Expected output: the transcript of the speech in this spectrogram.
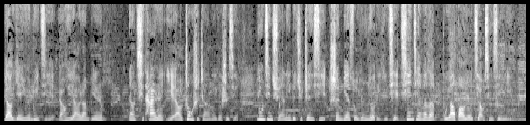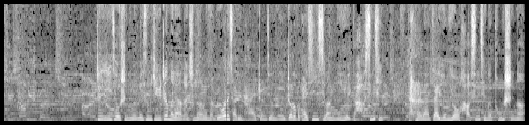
要严于律己，然后也要让别人，让其他人也要重视这样的一个事情，用尽全力的去珍惜身边所拥有的一切，千千万万不要抱有侥幸心理。这里依旧是你们温馨治愈正能量、暖心暖胃暖被窝的小电台，拯救你一周的不开心。希望你能有一个好心情。当然了，在拥有好心情的同时呢，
